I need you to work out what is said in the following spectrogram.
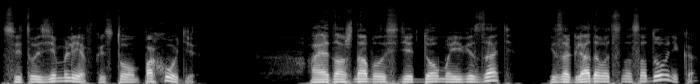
в Святой Земле, в крестовом походе. А я должна была сидеть дома и вязать, и заглядываться на садовника?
